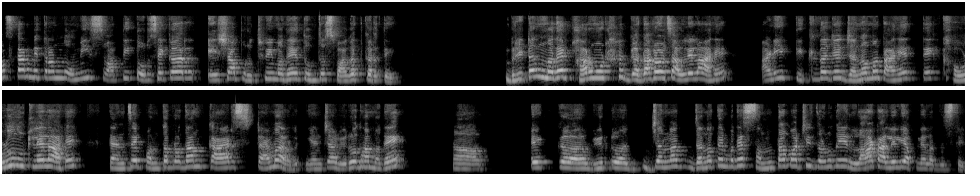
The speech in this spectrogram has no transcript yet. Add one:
नमस्कार मित्रांनो मी स्वाती तोरसेकर एशा पृथ्वीमध्ये तुमचं स्वागत करते. ब्रिटनमध्ये फार मोठा गदारोळ चाललेला आहे आणि तिथलं जे जनमत आहे ते खवळून उठलेलं आहे. त्यांचे पंतप्रधान कार स्टॅमर यांच्या विरोधामध्ये एक जन जनतेमध्ये संतापाची जणू काही लाट आलेली आपल्याला दिसते.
